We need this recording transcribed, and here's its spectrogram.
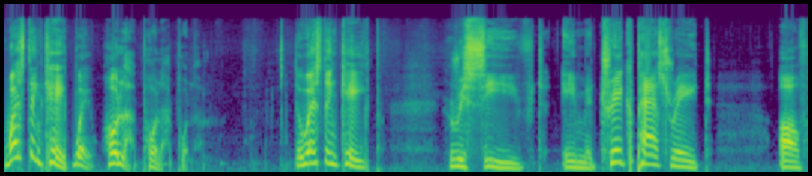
Western Cape, wait, hold up, hold up, hold up. The Western Cape received a matric pass rate of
